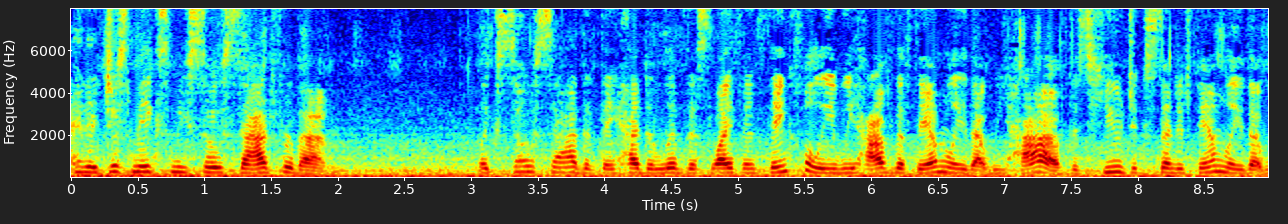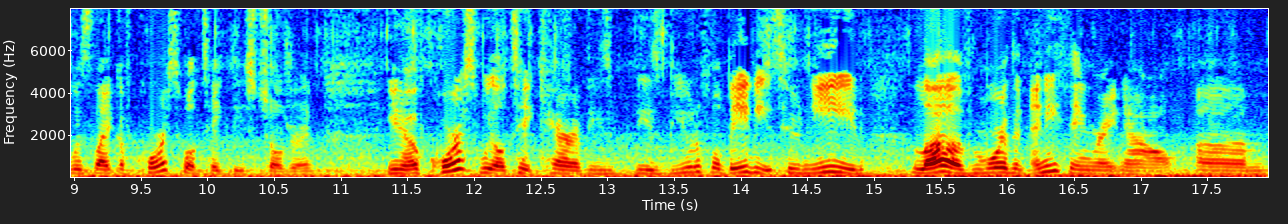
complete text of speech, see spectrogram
And it just makes me so sad for them like so sad that they had to live this life. And thankfully we have the family that we have this huge extended family that was like of course we'll take these children. You know of course we'll take care of these these beautiful babies who need love more than anything right now. Um,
